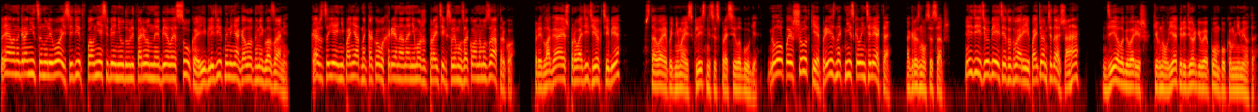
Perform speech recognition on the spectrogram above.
Прямо на границе нулевой сидит вполне себе неудовлетворенная белая сука и глядит на меня голодными глазами. Кажется, ей непонятно, какого хрена она не может пройти к своему законному завтраку. «Предлагаешь проводить ее к тебе?» Вставая поднимаясь к лестнице, спросила Буги. «Глупые шутки — признак низкого интеллекта», — огрызнулся Сапш. «Идите, убейте эту тварь и пойдемте дальше, ага». «Дело, говоришь», — кивнул я, передергивая помпу камнемета.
